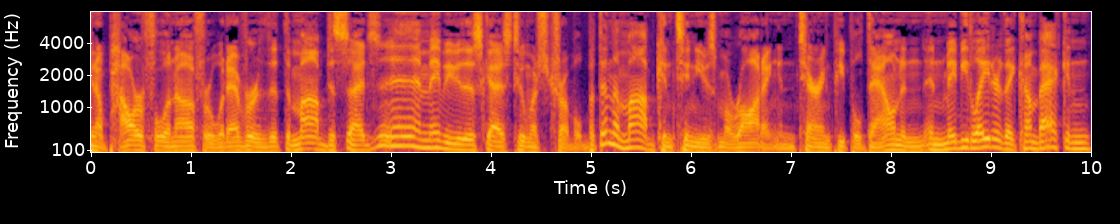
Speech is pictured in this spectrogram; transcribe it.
you know, powerful enough or whatever that the mob decides, eh, maybe this guy's too much trouble. But then the mob continues marauding and tearing people down, and, and maybe later they come back and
